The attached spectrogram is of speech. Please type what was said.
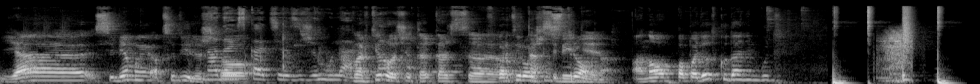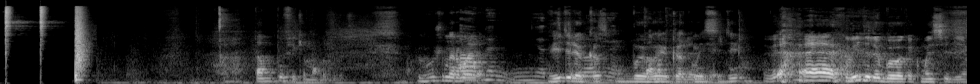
Я себе мы обсудили, Надо что искать с Жигуля. Квартира очень, ка- кажется, квартира так очень себе стрёмно. идея. Оно попадет куда-нибудь. Там пуфики могут быть. Ну, уже А, нормально. меня нет Видели, как бы Там вы, как мы дверь. сидим? Эх, видели бы вы, как мы сидим.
